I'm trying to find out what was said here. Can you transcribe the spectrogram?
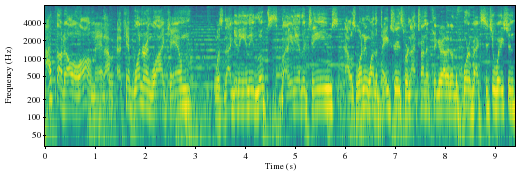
I thought all along, man. I, I kept wondering why Cam was not getting any looks by any other teams. I was wondering why the Patriots were not trying to figure out another quarterback situation.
